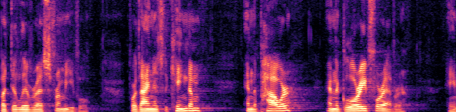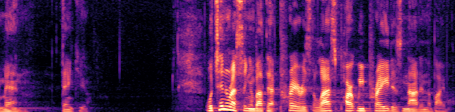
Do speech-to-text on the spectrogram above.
but deliver us from evil. For thine is the kingdom, and the power, and the glory forever. Amen. Thank you. What's interesting about that prayer is the last part we prayed is not in the Bible.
